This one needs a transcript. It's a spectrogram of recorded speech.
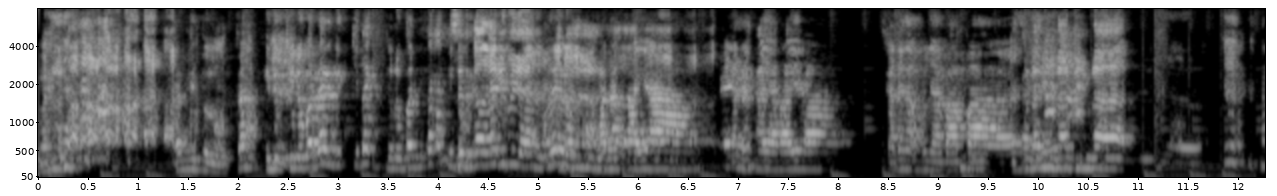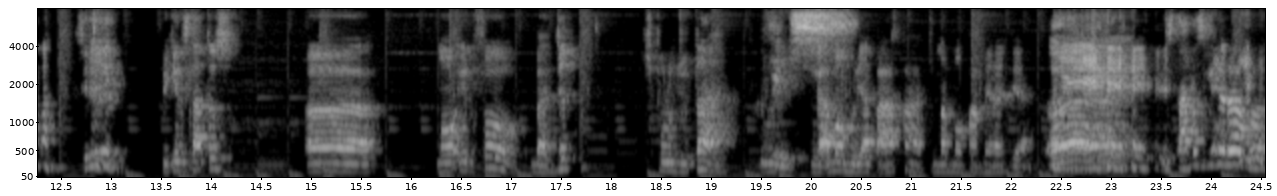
kan gitu kan hidup kehidupan kan kita kehidupan kita kan gitu Circle-nya gitu ya. kadang kaya kadang kaya raya kadang nggak punya apa-apa Kadang dina-dina. sini nih bikin status eh mau info budget 10 juta Wis. nggak mau beli apa-apa cuma mau pamer aja Weh. Eh, di status gitu dong bro.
